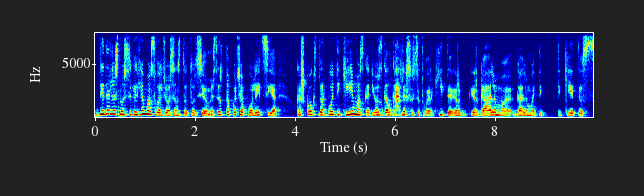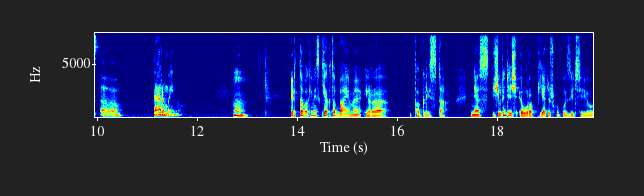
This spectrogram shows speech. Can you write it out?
didelis nusivylimas valdžios institucijomis ir ta pačia policija, kažkoks dar buvo tikėjimas, kad jos gal gali susitvarkyti ir, ir galima, galima tik, tikėtis uh, permainų. Hmm. Ir tavo akimis, kiek ta baime yra pagrista? Nes žiūrint iš europietiškų pozicijų,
